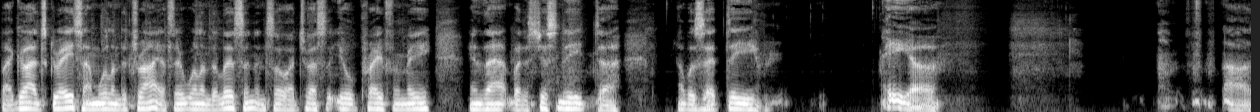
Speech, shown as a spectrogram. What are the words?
by God's grace, I'm willing to try if they're willing to listen. And so I trust that you'll pray for me in that, but it's just neat. Uh, I was at the a uh, uh,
